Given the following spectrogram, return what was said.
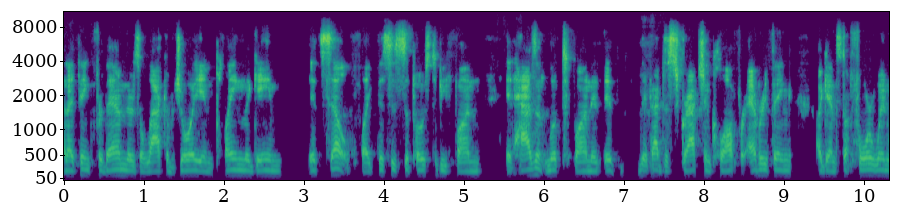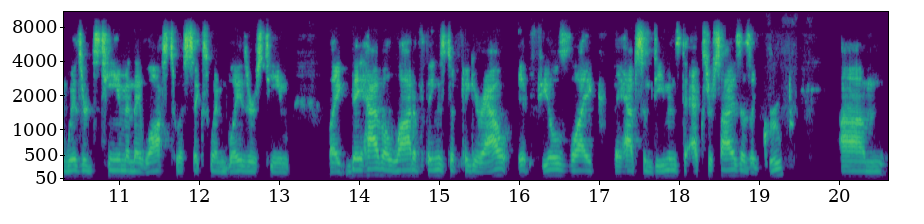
And I think for them, there's a lack of joy in playing the game itself. Like this is supposed to be fun. It hasn't looked fun. It, it they've had to scratch and claw for everything against a four-win Wizards team, and they lost to a six-win Blazers team. Like they have a lot of things to figure out. It feels like they have some demons to exercise as a group. Um,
